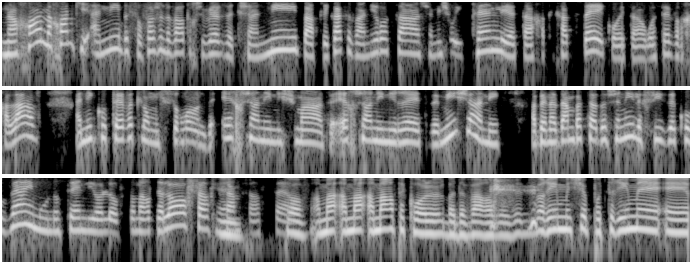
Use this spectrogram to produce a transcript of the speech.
נכון, נכון, כי אני, בסופו של דבר, תחשבי על זה, כשאני באפליקציה ואני רוצה שמישהו ייתן לי את החתיכת סטייק או את ה-whatever חלב, אני כותבת לו מסרון, ואיך שאני נשמעת, ואיך שאני נראית, ומי שאני, הבן אדם בצד השני, לפי זה קובע אם הוא נותן לי או לא. זאת אומרת, זה לא first כן. come, first serve. טוב, אמר, אמר, אמרת הכל בדבר הזה. זה דברים שפותרים אה, אה,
